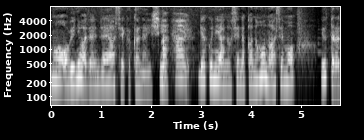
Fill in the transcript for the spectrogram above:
ー、もう帯には全然汗かかないし、はい、逆にあの背中の方の汗も言ったら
